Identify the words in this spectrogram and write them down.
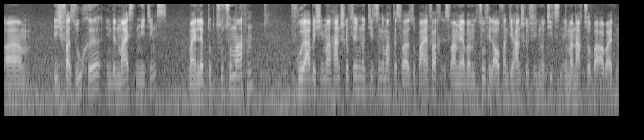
Ähm, ich versuche in den meisten Meetings meinen Laptop zuzumachen. Früher habe ich immer handschriftliche Notizen gemacht, das war super einfach. Es war mir aber mit zu viel Aufwand, die handschriftlichen Notizen immer nachzubearbeiten.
